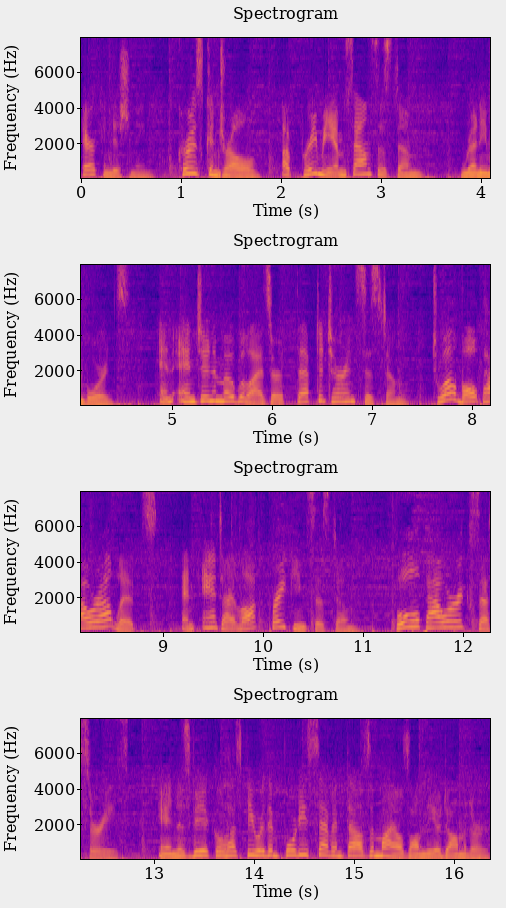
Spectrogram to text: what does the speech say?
air conditioning, cruise control, a premium sound system, running boards, an engine immobilizer theft deterrent system, 12 volt power outlets, an anti lock braking system, full power accessories, and this vehicle has fewer than 47,000 miles on the odometer.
